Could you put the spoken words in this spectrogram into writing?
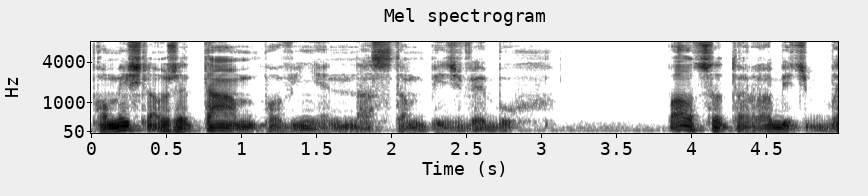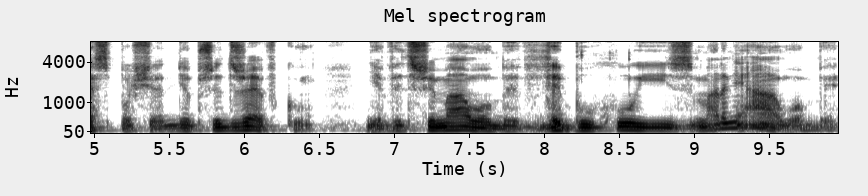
pomyślał, że tam powinien nastąpić wybuch. Po co to robić bezpośrednio przy drzewku? Nie wytrzymałoby wybuchu i zmarniałoby.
